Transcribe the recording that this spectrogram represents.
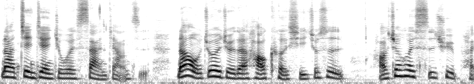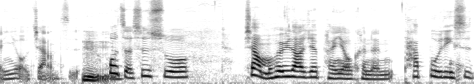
那渐渐就会散这样子。然后我就会觉得好可惜，就是好像会失去朋友这样子，或者是说，像我们会遇到一些朋友，可能他不一定是。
